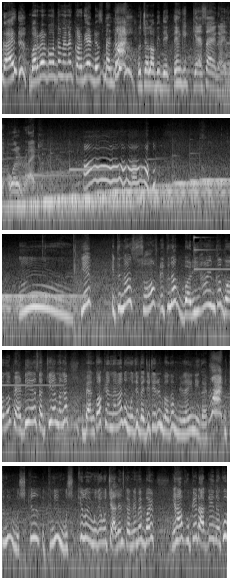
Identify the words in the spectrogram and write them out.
गाइस बर्गर को तो मैंने कर दिया डिसमेंटल तो चलो अभी देखते हैं कि कैसा है गाइस ऑल राइट ये इतना सॉफ्ट इतना बढ़िया इनका बर्गर पैटी है सच्ची है मतलब बैंकॉक के अंदर ना तो मुझे वेजिटेरियन बर्गर मिला ही नहीं गया। इतनी मुश्किल इतनी मुश्किल हुई मुझे वो चैलेंज करने में बट यहाँ फुकेट आते ही देखो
